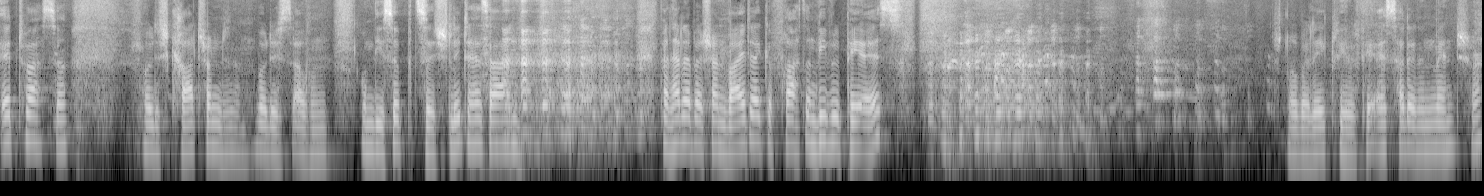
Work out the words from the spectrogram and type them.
etwas. wollte ich gerade schon, wollte ich es auf um die 70 Liter sagen. Dann hat er aber schon weiter gefragt, und wie viel PS? Ich habe überlegt, wie viel PS hat denn ein Mensch? Ne?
